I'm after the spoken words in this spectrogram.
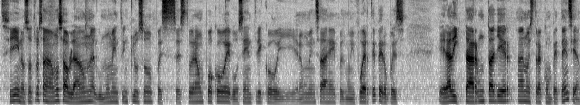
Sí, nosotros habíamos hablado en algún momento incluso, pues esto era un poco egocéntrico y era un mensaje pues muy fuerte, pero pues era dictar un taller a nuestra competencia.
